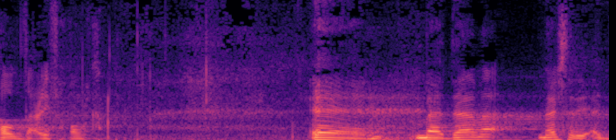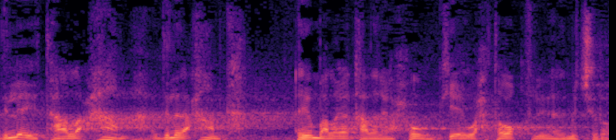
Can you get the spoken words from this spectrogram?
qowl daciifa qowlkan maadaama meesha adile ay taallo caam ah adilada ayuunbaa laga qaadanaya xukunkii wax tawaquf la yihahdo ma jiro.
